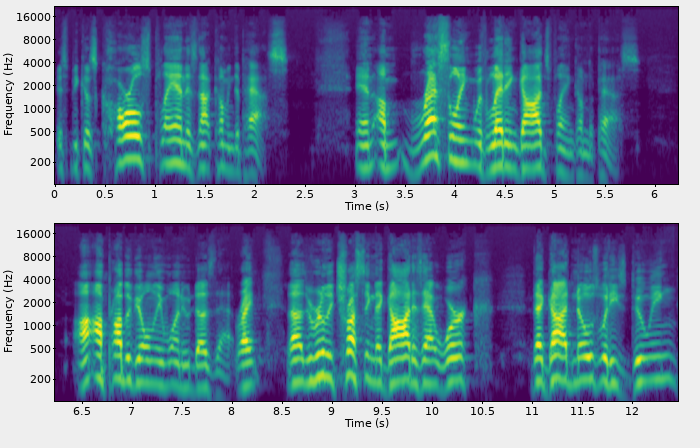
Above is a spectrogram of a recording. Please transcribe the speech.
it's because Carl's plan is not coming to pass. And I'm wrestling with letting God's plan come to pass. I'm probably the only one who does that, right? Uh, really trusting that God is at work, that God knows what He's doing,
